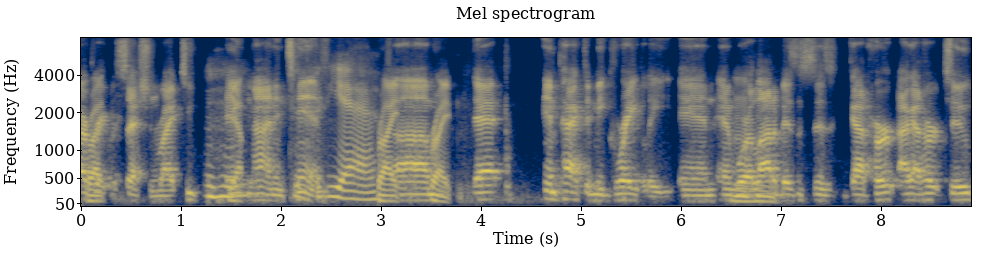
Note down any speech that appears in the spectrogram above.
our right. Great Recession, right? 2 mm-hmm. nine, and ten. Yeah. Right. Um, right. That impacted me greatly and and where Mhm. a lot of businesses got hurt i got hurt too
